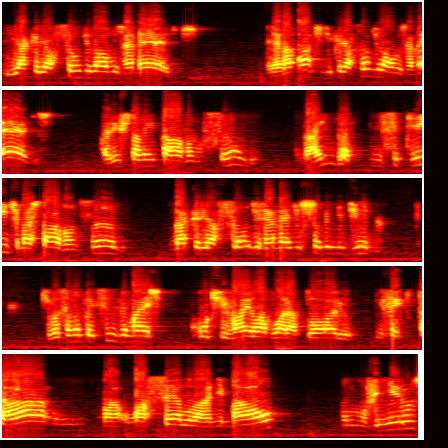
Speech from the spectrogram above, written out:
e a criação de novos remédios. É, na parte de criação de novos remédios, a gente também está avançando, ainda incipiente, mas está avançando, na criação de remédios sob medida. Que você não precisa mais cultivar em laboratório, infectar uma, uma célula animal, um vírus,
